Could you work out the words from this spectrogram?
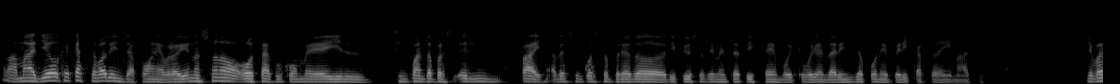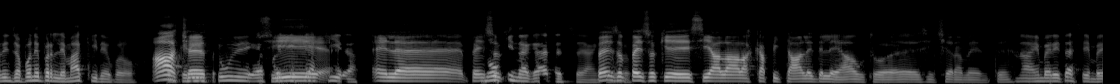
Ma, ma io che cazzo vado in Giappone, bro? Io non sono otaku come il 50%, il- fai, adesso in questo periodo di più sono diventati fanboy che voglio andare in Giappone per i cartoni animati. Io vado in Giappone per le macchine, bro. Ah, certo, poi sì, Akira. il- penso, c'è anche, penso, penso che sia la, la capitale delle auto, eh, sinceramente. No, in verità sembra,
